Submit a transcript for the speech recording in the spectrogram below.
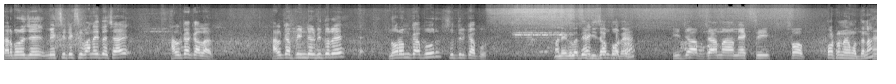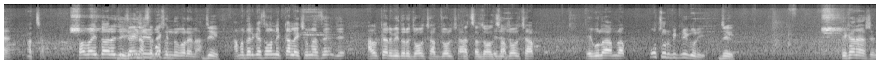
তারপরে যে মেক্সি টেক্সি বানাইতে চায় হালকা কালার হালকা প্রিন্টের ভিতরে নরম কাপড় সুতির কাপড়। মানে এগুলো দিয়ে হিজাব হবে cotton। হিজাব জামা ম্যাক্সি সব। কটনের মধ্যে না? হ্যাঁ। আচ্ছা। সবাই তো আর যে। পছন্দ করে না। জি। আমাদের কাছে অনেক কালেকশন আছে যে হালকার ভিতরে জল ছাপ জল ছাপ আচ্ছা, জল ছাপ। জল ছাপ এগুলো আমরা প্রচুর বিক্রি করি। জি। এখানে আসেন।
